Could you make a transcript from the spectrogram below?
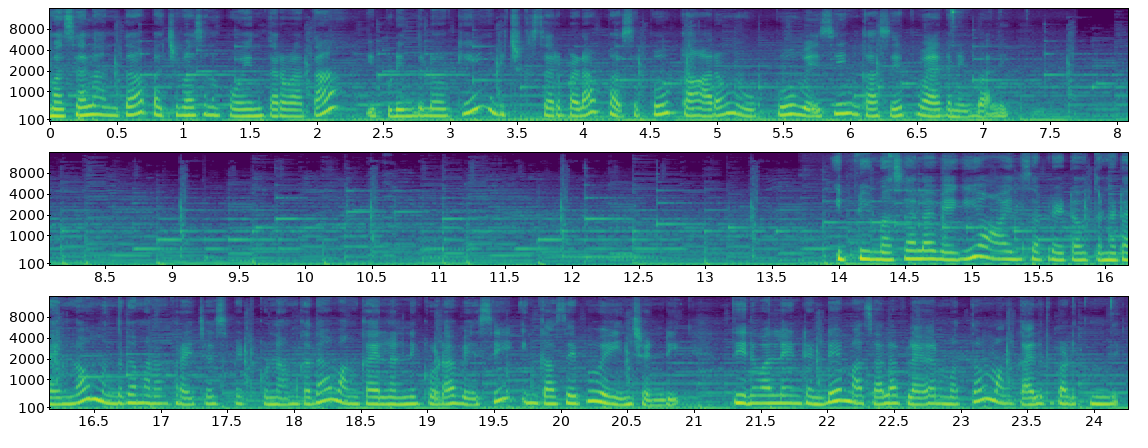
మసాలా అంతా పచ్చివాసన పోయిన తర్వాత ఇప్పుడు ఇందులోకి రుచికి సరిపడా పసుపు కారం ఉప్పు వేసి ఇంకాసేపు వేగనివ్వాలి. ఇప్పుడు ఈ మసాలా వేగి ఆయిల్ సపరేట్ అవుతున్న టైంలో ముందుగా మనం ఫ్రై చేసి పెట్టుకున్నాం కదా వంకాయలన్నీ కూడా వేసి ఇంకాసేపు వేయించండి. దీనివల్ల ఏంటంటే మసాలా ఫ్లేవర్ మొత్తం వంకాయలకి పడుతుంది.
